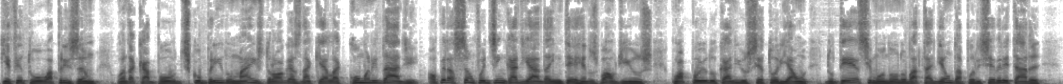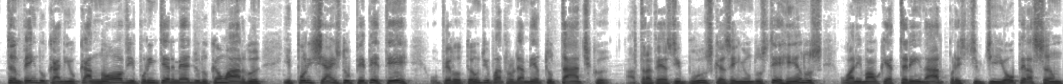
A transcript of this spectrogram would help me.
que efetuou a prisão quando acabou descobrindo mais drogas naquela comunidade. A operação foi desencadeada em terrenos baldios, com apoio do canil setorial do 19º Batalhão da Polícia Militar, também do canil K9 por intermédio do Cão Argo e policiais do PPT, o pelotão de patrulhamento tático. Através de buscas em um dos terrenos, o animal que é treinado para esse tipo de operação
